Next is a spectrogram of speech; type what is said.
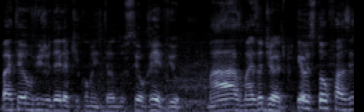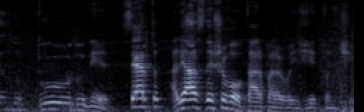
vai ter um vídeo dele aqui comentando o seu review. Mas mais adiante, porque eu estou fazendo tudo nele, certo? Aliás, deixa eu voltar para o Egito Antigo.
